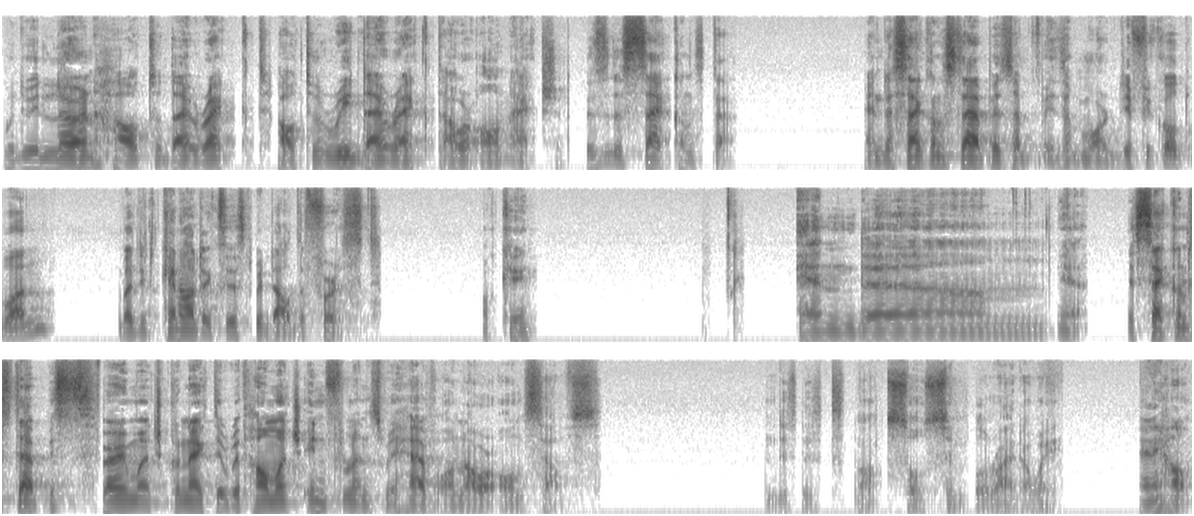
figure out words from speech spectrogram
would we learn how to direct, how to redirect our own action. This is the second step. And the second step is a, is a more difficult one, but it cannot exist without the first. Okay? And um, yeah, the second step is very much connected with how much influence we have on our own selves. This is not so simple right away. Anyhow,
